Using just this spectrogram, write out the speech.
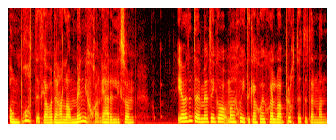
om brottet kanske, det handlar om människan. Jag hade liksom, jag vet inte, men jag tänker man skiter kanske i själva brottet utan man,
